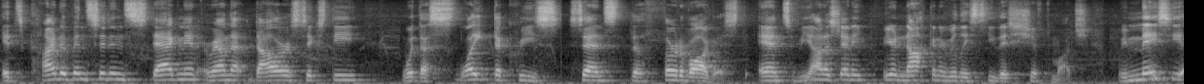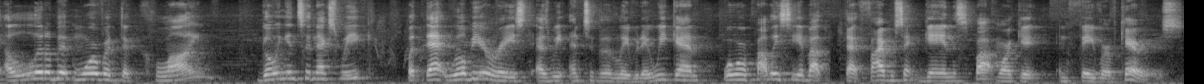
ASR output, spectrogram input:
it's kind of been sitting stagnant around that $1.60 with a slight decrease since the 3rd of August. And to be honest, Jenni, we are not going to really see this shift much. We may see a little bit more of a decline going into next week, but that will be erased as we enter the Labor Day weekend, where we'll probably see about that 5% gain in the spot market in favor of carriers.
